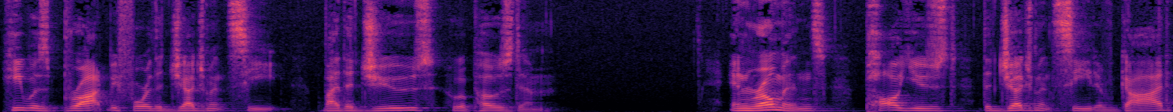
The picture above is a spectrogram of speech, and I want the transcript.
he was brought before the judgment seat by the Jews who opposed him. In Romans, Paul used the judgment seat of God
